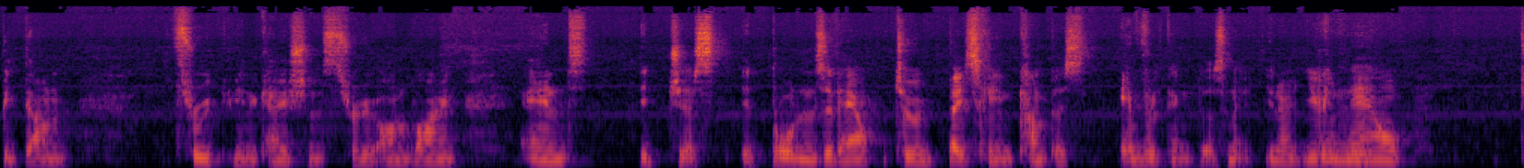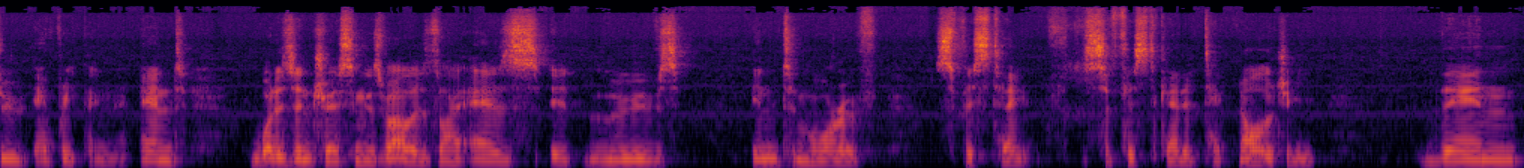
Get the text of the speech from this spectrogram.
be done through communications, through online, and it just it broadens it out to basically encompass everything, doesn't it? You know, you can mm-hmm. now do everything. And what is interesting as well is like as it moves into more of sophisticated sophisticated technology, then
